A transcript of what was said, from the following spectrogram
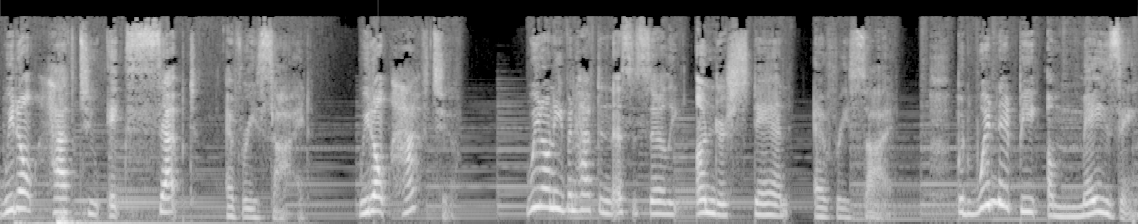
We don't have to accept every side. We don't have to. We don't even have to necessarily understand every side. But wouldn't it be amazing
